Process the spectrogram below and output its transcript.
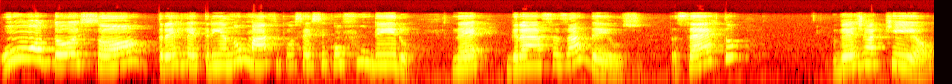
Um ou dois só, três letrinhas no máximo que vocês se confundiram, né? Graças a Deus, tá certo? Veja aqui, ó.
